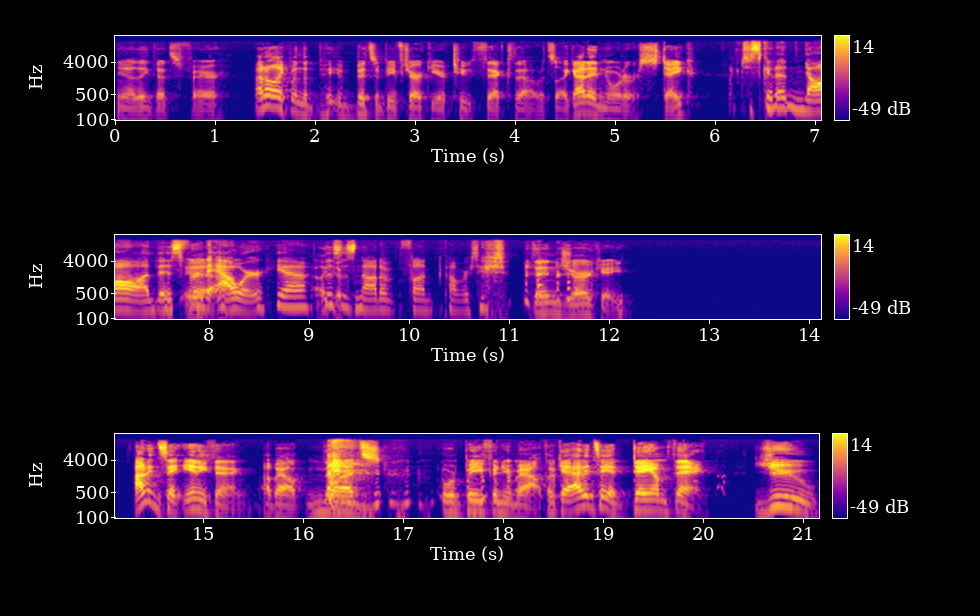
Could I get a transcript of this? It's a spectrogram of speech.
yeah, I think that's fair. I don't like when the bits of beef jerky are too thick, though. It's like I didn't order a steak. I'm just gonna gnaw on this for an hour. Yeah, like this the- is not a fun conversation. Thin jerky. I didn't say anything about nuts or beef in your mouth. Okay, I didn't say a damn thing. You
